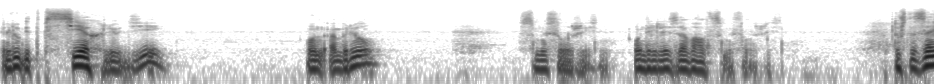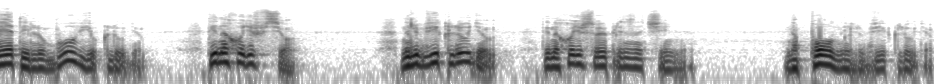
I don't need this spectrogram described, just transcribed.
любит всех людей, он обрел смысл жизни, он реализовал смысл жизни. Потому что за этой любовью к людям ты находишь все. На любви к людям ты находишь свое предназначение. На полной любви к людям,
